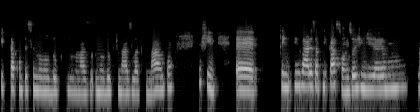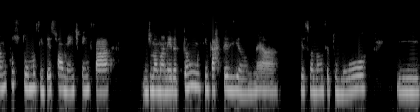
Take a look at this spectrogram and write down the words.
que está acontecendo no ducto, no ducto nasolacrimal. Então, enfim, é, tem, tem várias aplicações. Hoje em dia eu não, não costumo, assim, pessoalmente, pensar de uma maneira tão assim, cartesiana, né? A ressonância tumor E,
